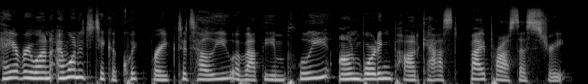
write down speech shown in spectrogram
Hey everyone, I wanted to take a quick break to tell you about the Employee Onboarding Podcast by Process Street.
